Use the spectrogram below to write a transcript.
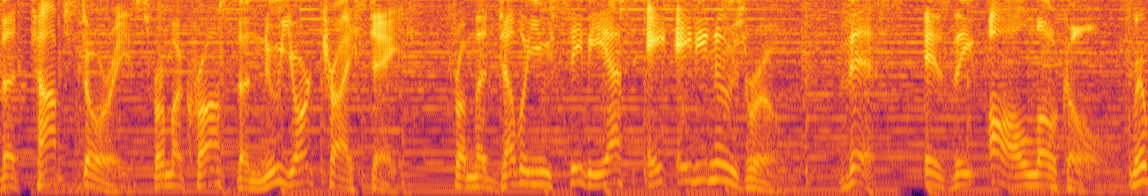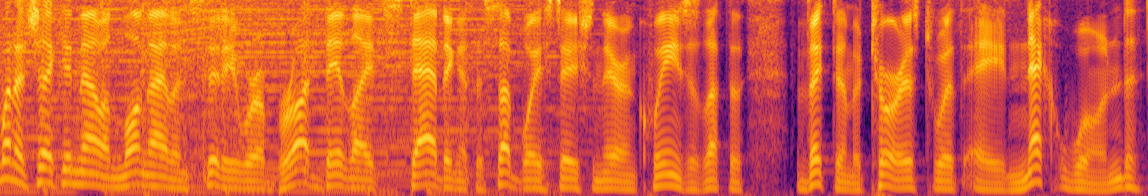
The top stories from across the New York tri state from the WCBS 880 Newsroom. This is the All Local. We want to check in now in Long Island City, where a broad daylight stabbing at the subway station there in Queens has left the victim, a tourist, with a neck wound.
